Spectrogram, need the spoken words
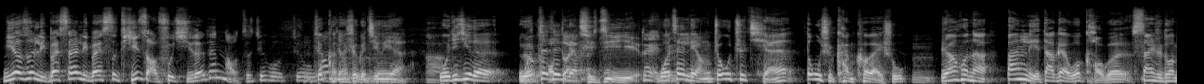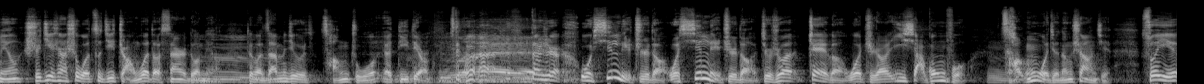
你要是礼拜三、礼拜四提早复习了，那脑子就就这可能是个经验。我就记得我在这两期记忆，我在两周之前都是看课外书，嗯。然后呢，班里大概我考个三十多名，实际上是我自己掌握到三十多名，对吧？咱们就藏拙要低调，但是我心里知道，我心里知道，就是说这个我只要一下功夫，蹭我就能上去。所以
